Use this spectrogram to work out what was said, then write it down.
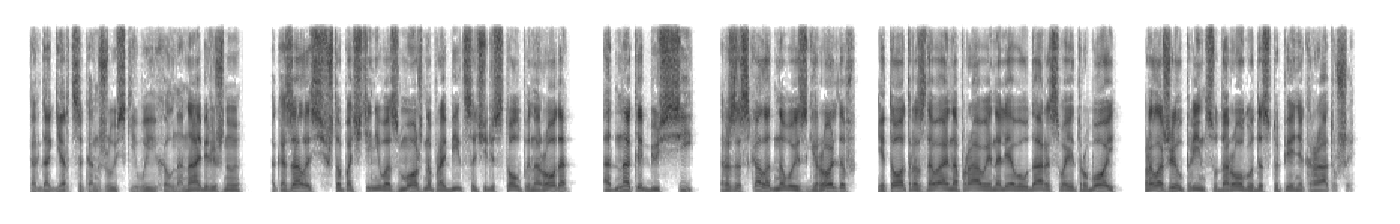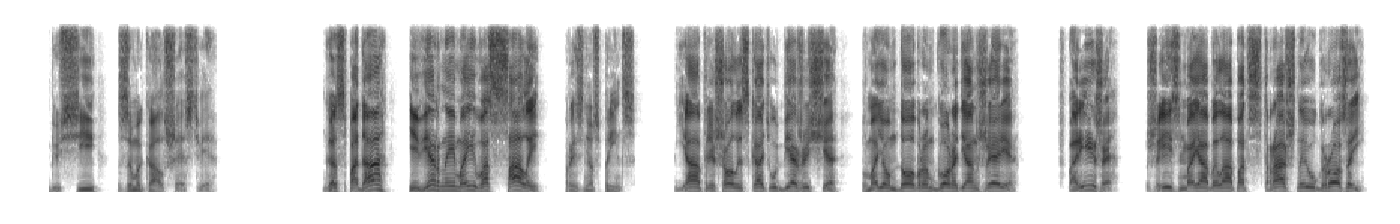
Когда герцог Анжуйский выехал на набережную, Оказалось, что почти невозможно пробиться через толпы народа, однако Бюсси разыскал одного из герольдов, и тот, раздавая направо и налево удары своей трубой, проложил принцу дорогу до ступенек ратуши. Бюсси замыкал шествие. «Господа и верные мои вассалы!» — произнес принц. «Я пришел искать убежище в моем добром городе Анжере. В Париже жизнь моя была под страшной угрозой.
